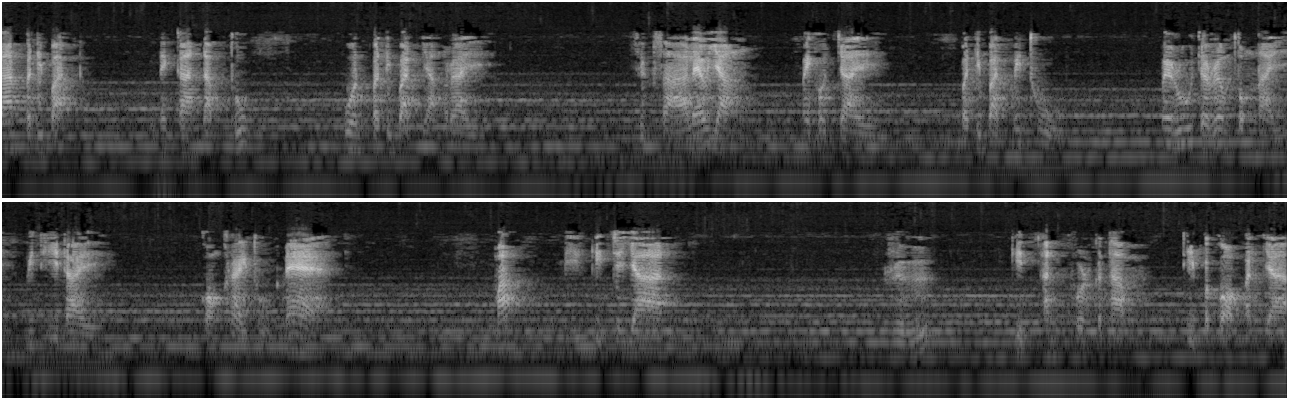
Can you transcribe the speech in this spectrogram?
การปฏิบัติในการดับทุกข์ควรปฏิบัติอย่างไร ศึกษาแล้วยังไม่เข้าใจ ปฏิบัติไม่ถูก ไม่รู้จะเริ่มตรงไหนวิธีใด ของใครถูกแน่ มักมีกิจยาน หรือกิจอันควรกระทำที่ประกอบปัญญา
